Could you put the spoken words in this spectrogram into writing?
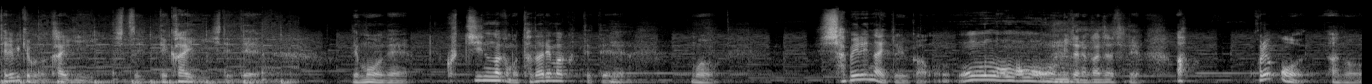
テレビ局の会議室行って会議しててでもうね口の中もただれまくってて、もう喋れないというか「おんおんおんおん」みたいな感じになっててあこれもうあの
